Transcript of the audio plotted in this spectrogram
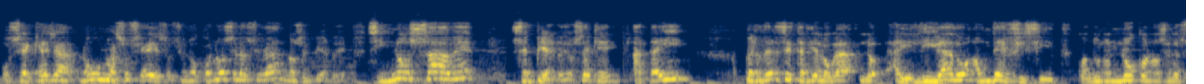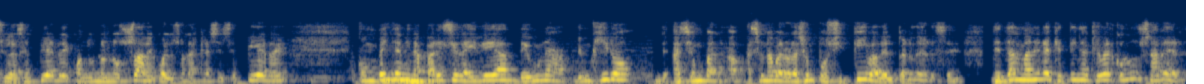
O sea, que haya, no uno asocia eso. Si uno conoce la ciudad, no se pierde. Si no sabe, se pierde. O sea que hasta ahí perderse estaría eh, ligado a un déficit. Cuando uno no conoce la ciudad se pierde, cuando uno no sabe cuáles son las calles se pierde. Con Benjamin aparece la idea de, un giro hacia, hacia una valoración positiva del perderse, de tal manera que tenga que ver con un saber.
